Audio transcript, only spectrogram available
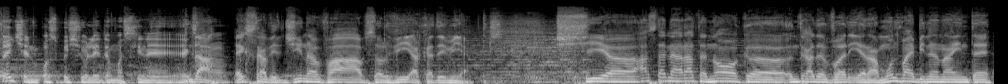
De ce nu poți spui și ulei de măsline extra? da, extra virgină va absolvi Academia. Și uh, asta ne arată nouă că, într-adevăr, era mult mai bine înainte,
